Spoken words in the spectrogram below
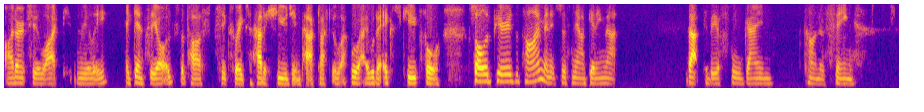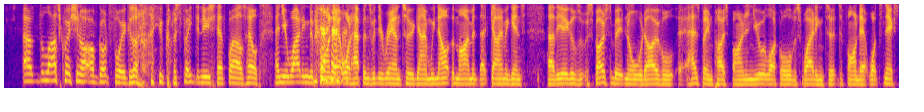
I don't feel like really against the odds the past six weeks have had a huge impact. I feel like we were able to execute for solid periods of time, and it's just now getting that that to be a full game kind of thing uh, the last question I've got for you, because I know you've got to speak to New South Wales Health, and you're waiting to find out what happens with your round two game. We know at the moment that game against uh, the Eagles, it was supposed to be at Norwood Oval, has been postponed, and you were like all of us waiting to, to find out what's next.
